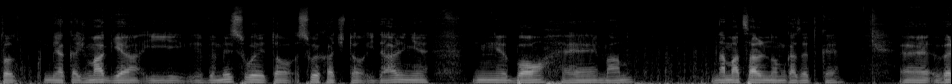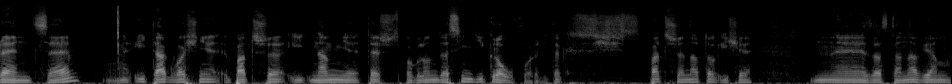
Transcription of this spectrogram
to jakaś magia i wymysły, to słychać to idealnie, mm, bo e, mam namacalną gazetkę e, w ręce. I tak właśnie patrzę i na mnie też spogląda Cindy Crawford. I tak patrzę na to i się mm, e, zastanawiam,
